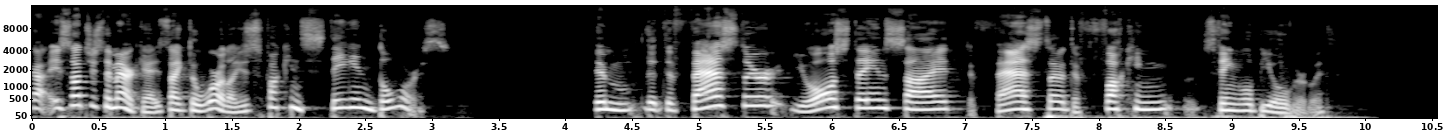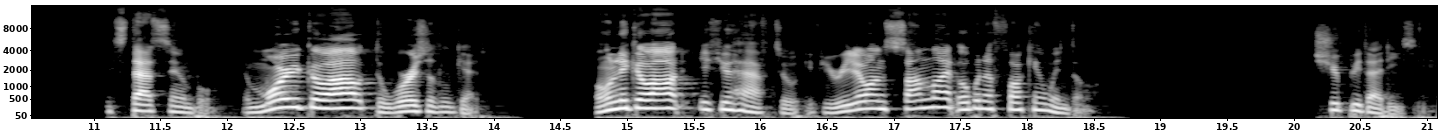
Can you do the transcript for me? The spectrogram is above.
Yeah, It's not just America, it's like the world. Like, just fucking stay indoors the, the, the faster you all stay inside, the faster the fucking thing will be over with. It's that simple. The more you go out, the worse it'll get. Only go out if you have to. If you really want sunlight, open a fucking window. Should be that easy.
